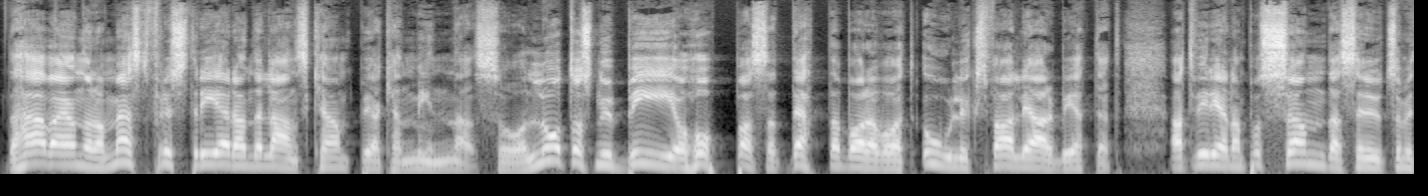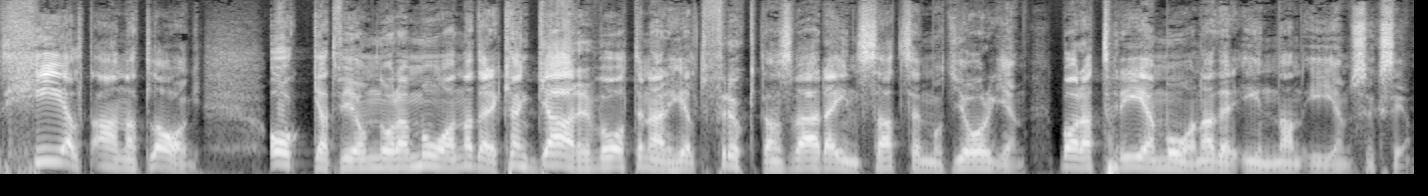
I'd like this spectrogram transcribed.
Det här var en av de mest frustrerande landskamper jag kan minnas, så låt oss nu be och hoppas att detta bara var ett olycksfall i arbetet, att vi redan på söndag ser ut som ett helt annat lag och att vi om några månader kan garva åt den här helt fruktansvärda insatsen mot Jorgen, bara tre månader innan EM-succén.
